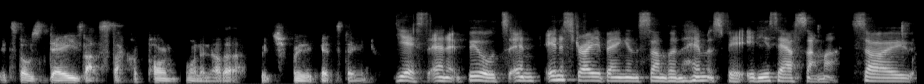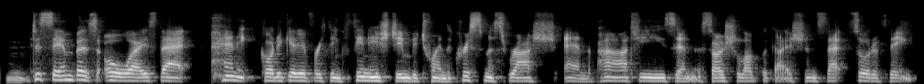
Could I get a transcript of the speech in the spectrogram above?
It's those days that stack upon one another, which when it gets dangerous. Yes, and it builds. And in Australia, being in the southern hemisphere, it is our summer. So mm. December's always that panic, got to get everything finished in between the Christmas rush and the parties and the social obligations, that sort of thing.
